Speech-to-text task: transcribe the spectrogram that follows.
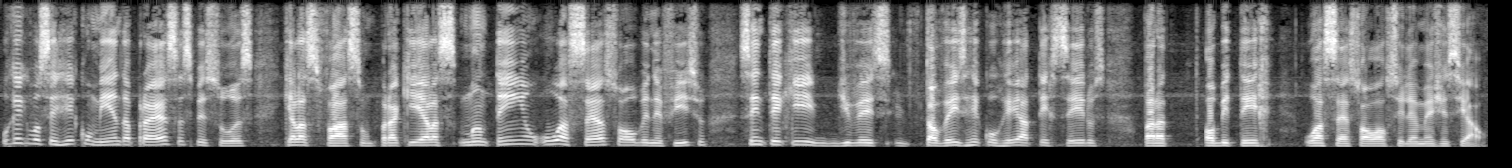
O que, é que você recomenda para essas pessoas que elas façam para que elas mantenham o acesso ao benefício sem ter que talvez recorrer a terceiros para obter o acesso ao auxílio emergencial?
